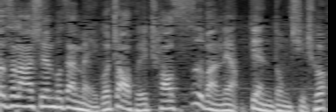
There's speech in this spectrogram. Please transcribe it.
特斯拉宣布在美国召回超四万辆电动汽车。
